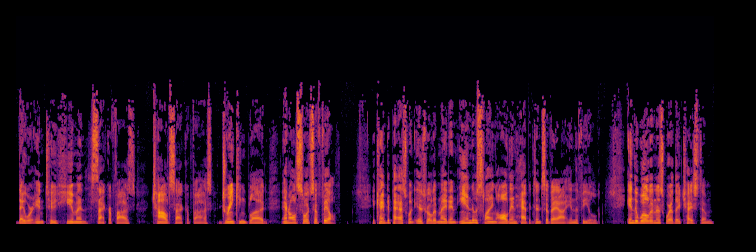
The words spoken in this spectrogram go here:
They were into human sacrifice child sacrifice, drinking blood, and all sorts of filth. It came to pass when Israel had made an end of slaying all the inhabitants of Ai in the field, in the wilderness where they chased them,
